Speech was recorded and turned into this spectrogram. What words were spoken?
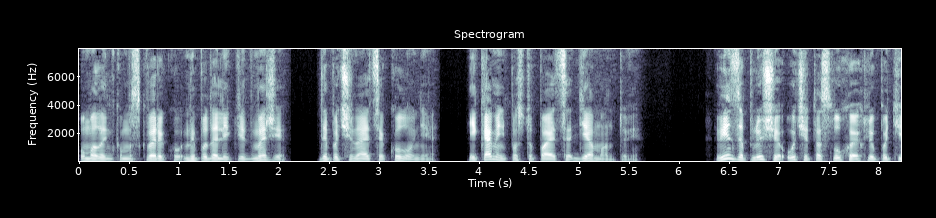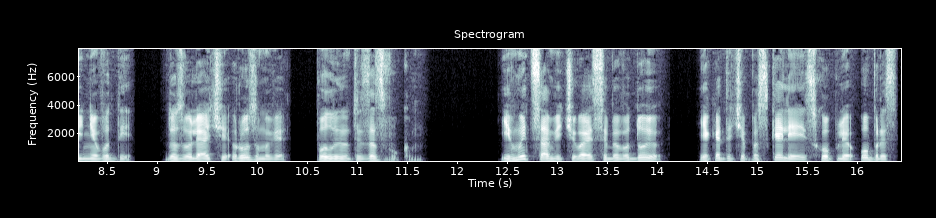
у маленькому скверику неподалік від межі, де починається колонія, і камінь поступається діамантові. Він заплющує очі та слухає хлюпотіння води, дозволяючи розумові полинути за звуком. І вмить сам відчуває себе водою, яка тече по скелі і схоплює образ,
